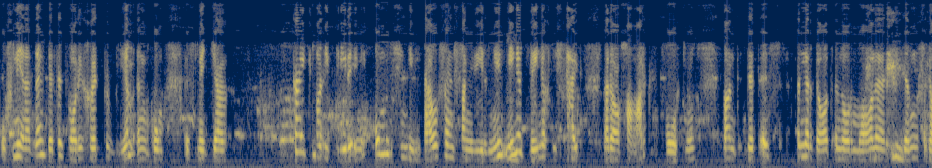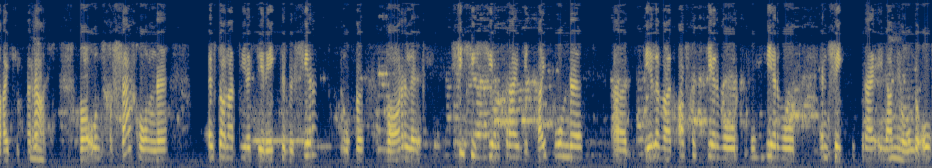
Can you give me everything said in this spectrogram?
of nie? En ek dink dit is waar die groot probleem inkom is met jou kyk na die diere en die omsien die welstand van die diere. Nie, nie noodwendig die feit dat daar gehard word nie, want dit is inderdaad 'n normale ding vir daai tipe ras. Waar ons geveghonde is daar natuurlik direkte beseringsgroepe waar hulle fisies seer kry met bytwonde, uh dele wat afgeskeer word, beseer word, infeksie kry en dan die honde of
